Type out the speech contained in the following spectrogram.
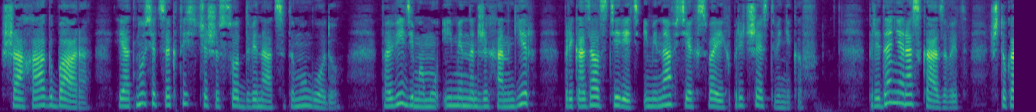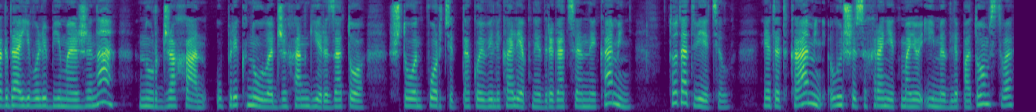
Шаха Акбара и относится к 1612 году. По-видимому, именно Джихангир приказал стереть имена всех своих предшественников. Предание рассказывает, что когда его любимая жена Нур-Джахан упрекнула Джихангира за то, что он портит такой великолепный драгоценный камень, тот ответил: "Этот камень лучше сохранит мое имя для потомства,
